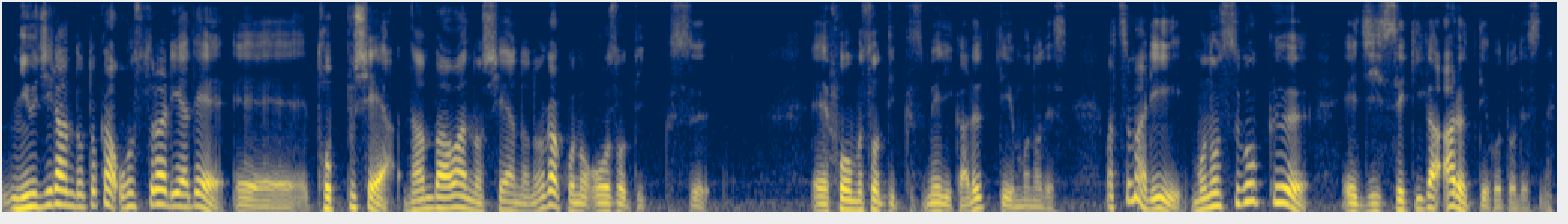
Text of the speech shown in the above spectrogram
ニュージーランドとかオーストラリアで、えー、トップシェアナンバーワンのシェアなのがこの orthotics、えー、 Formthotics Medical っていうものです、まあ、つまりものすごく、実績があるっていうことですね。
